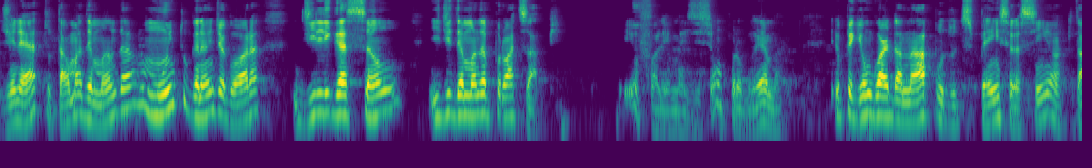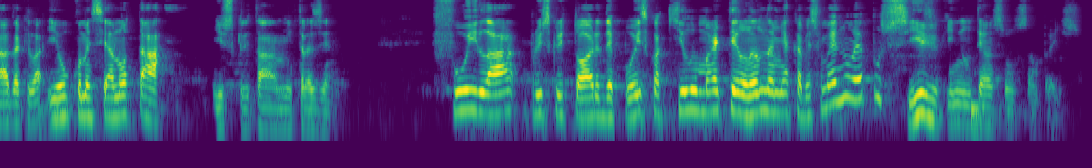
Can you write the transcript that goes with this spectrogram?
direto. Tá uma demanda muito grande agora de ligação e de demanda por WhatsApp. E eu falei, mas isso é um problema. Eu peguei um guardanapo do dispenser, assim, ó, que tava daquilo lá, e eu comecei a anotar isso que ele tava me trazendo. Fui lá pro escritório depois com aquilo martelando na minha cabeça. Mas não é possível que não tenha uma solução para isso.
